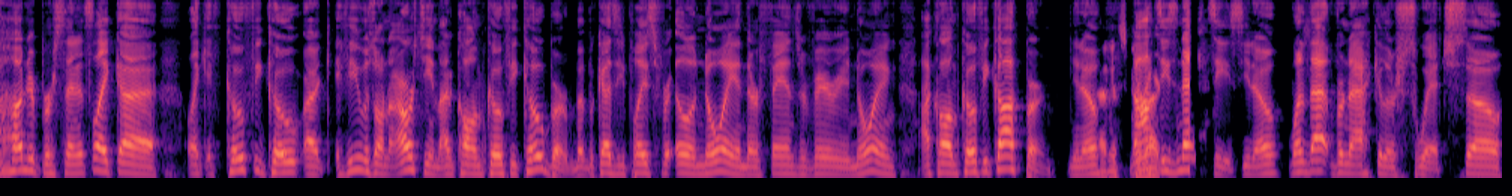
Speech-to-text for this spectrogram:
hundred percent. It's like uh like if Kofi Co like if he was on our team, I'd call him Kofi Coburn. But because he plays for Illinois and their fans are very annoying, I call him Kofi Cockburn. You know, Nazis, Nazis. You know, one of that vernacular switch. So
